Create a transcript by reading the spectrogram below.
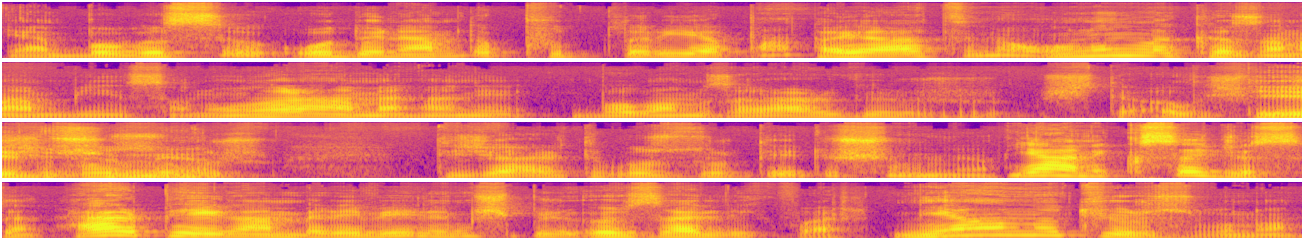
Yani babası o dönemde putları yapan, hayatını onunla kazanan bir insan. Ona rağmen hani babam zarar görür, işte alışverişi bozulur ticareti bozulur diye düşünmüyor. Yani kısacası her peygambere verilmiş bir özellik var. Niye anlatıyoruz bunu?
